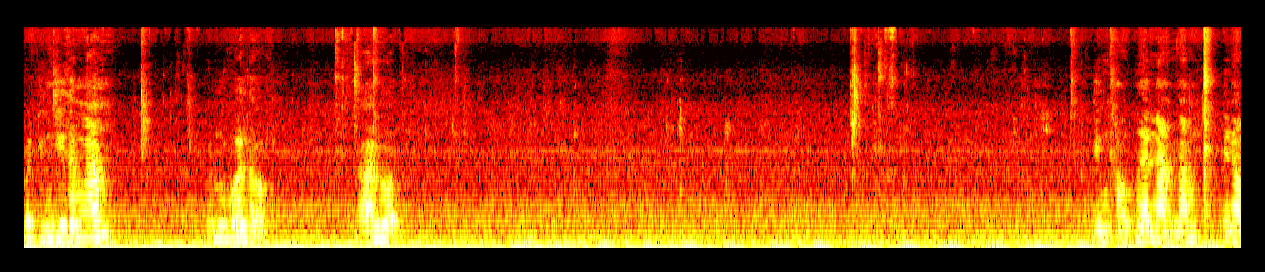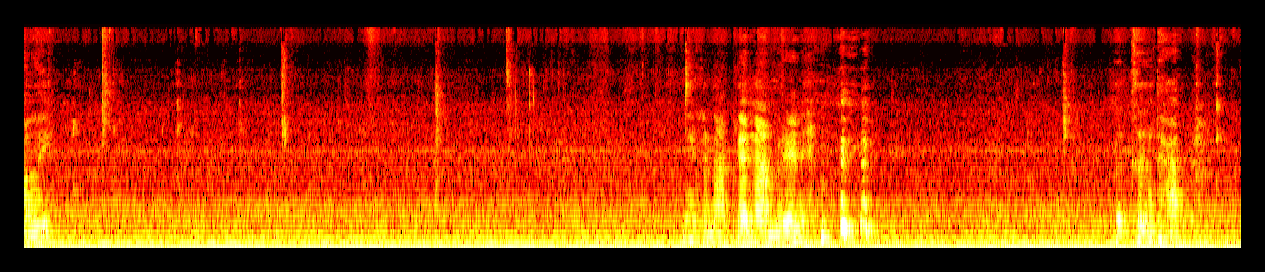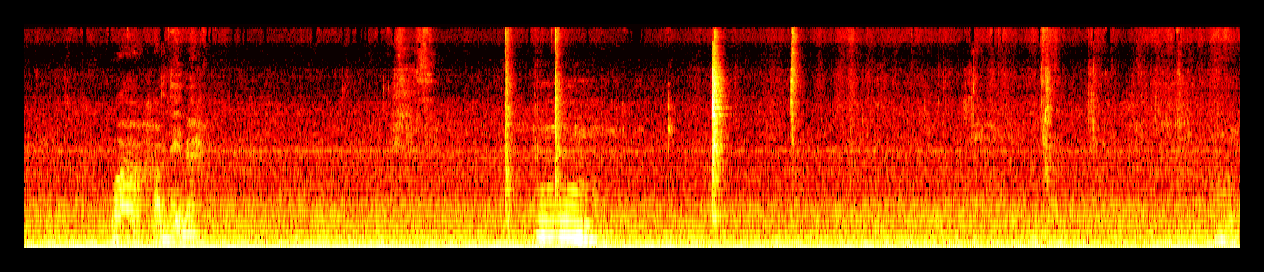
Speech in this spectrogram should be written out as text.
ไปกินดีทำงานเป็นเพื่อนหรอกตายหมดกินเขาเพื่อนน้ำน้ำพี่น้องเอ้ยนี่ขนาดเพื่อนน้ำเลยเนี่ยเปิดเครื่องทัดว่าคำนี้ไหม อืมอืม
